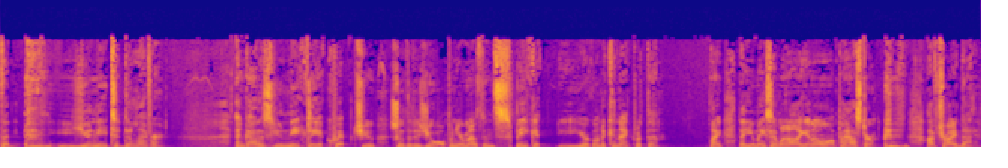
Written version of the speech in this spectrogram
that you need to deliver. And God has uniquely equipped you so that as you open your mouth and speak it, you're going to connect with them. Right? Now, you may say, well, you know what, Pastor, I've tried that.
